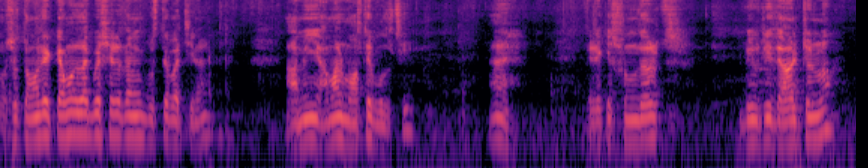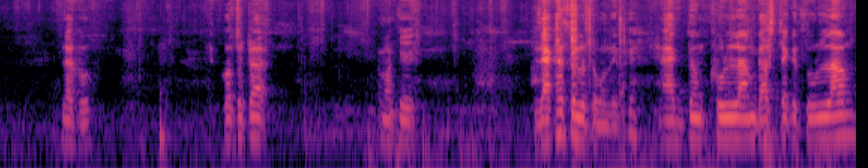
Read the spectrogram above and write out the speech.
অবশ্য তোমাদের কেমন লাগবে সেটা তো আমি বুঝতে পারছি না। আমি আমার মতে বলছি হ্যাঁ এটাকে সুন্দর বিউটি দেওয়ার জন্য? দেখো, কতটা আমাকে দেখাতে হলো তোমাদেরকে। একদম খুললাম, গাছটাকে তুললাম,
